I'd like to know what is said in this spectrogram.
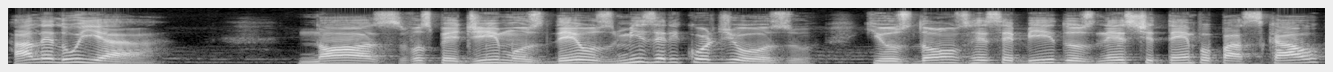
Aleluia! Nós vos pedimos, Deus misericordioso, que os dons recebidos neste tempo pascal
